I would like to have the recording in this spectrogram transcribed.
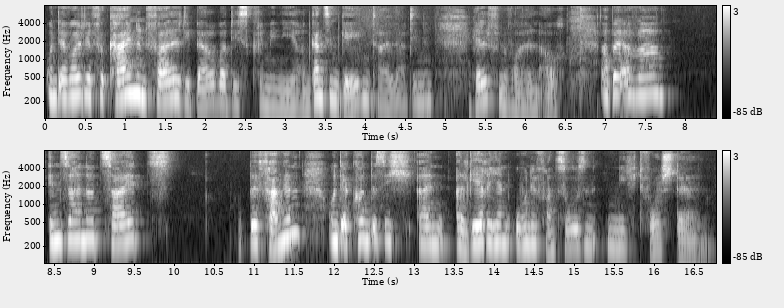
Und er wollte für keinen Fall die Berber diskriminieren. Ganz im Gegenteil, er hat ihnen helfen wollen auch. Aber er war in seiner Zeit befangen und er konnte sich ein Algerien ohne Franzosen nicht vorstellen.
